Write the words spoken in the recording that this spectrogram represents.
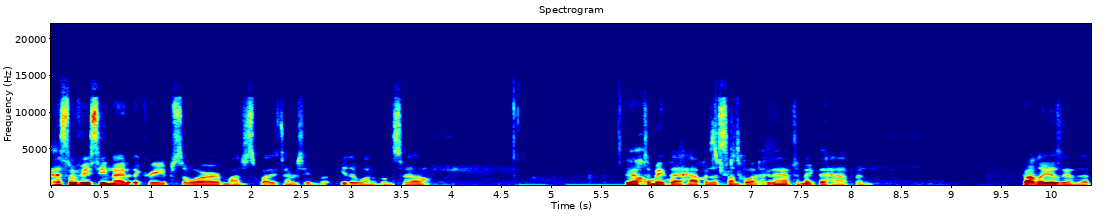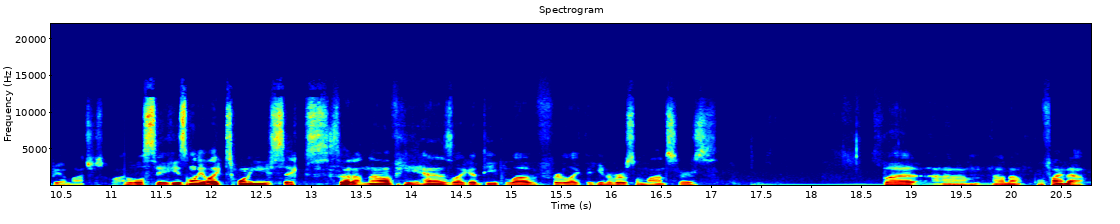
asked him if he's seen Night of the Creeps or Monster Squad. He's never seen either one of them, so gonna have to Oh, make that happen at Monster some point. Squad. Gonna have to make that happen. Probably is gonna be a Monster Squad. But we'll see. He's only like 26, so I don't know if he has like a deep love for like the Universal monsters. But um, I don't know. We'll find out.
